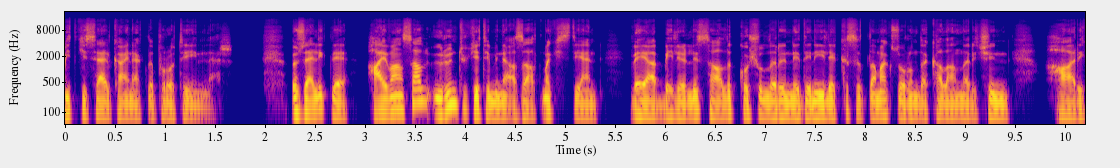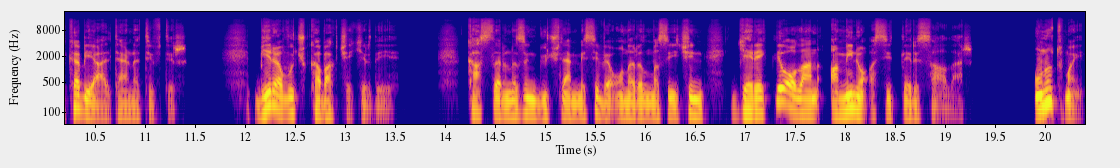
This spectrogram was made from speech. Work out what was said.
Bitkisel kaynaklı proteinler. Özellikle hayvansal ürün tüketimini azaltmak isteyen veya belirli sağlık koşulları nedeniyle kısıtlamak zorunda kalanlar için harika bir alternatiftir. Bir avuç kabak çekirdeği. Kaslarınızın güçlenmesi ve onarılması için gerekli olan amino asitleri sağlar. Unutmayın,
